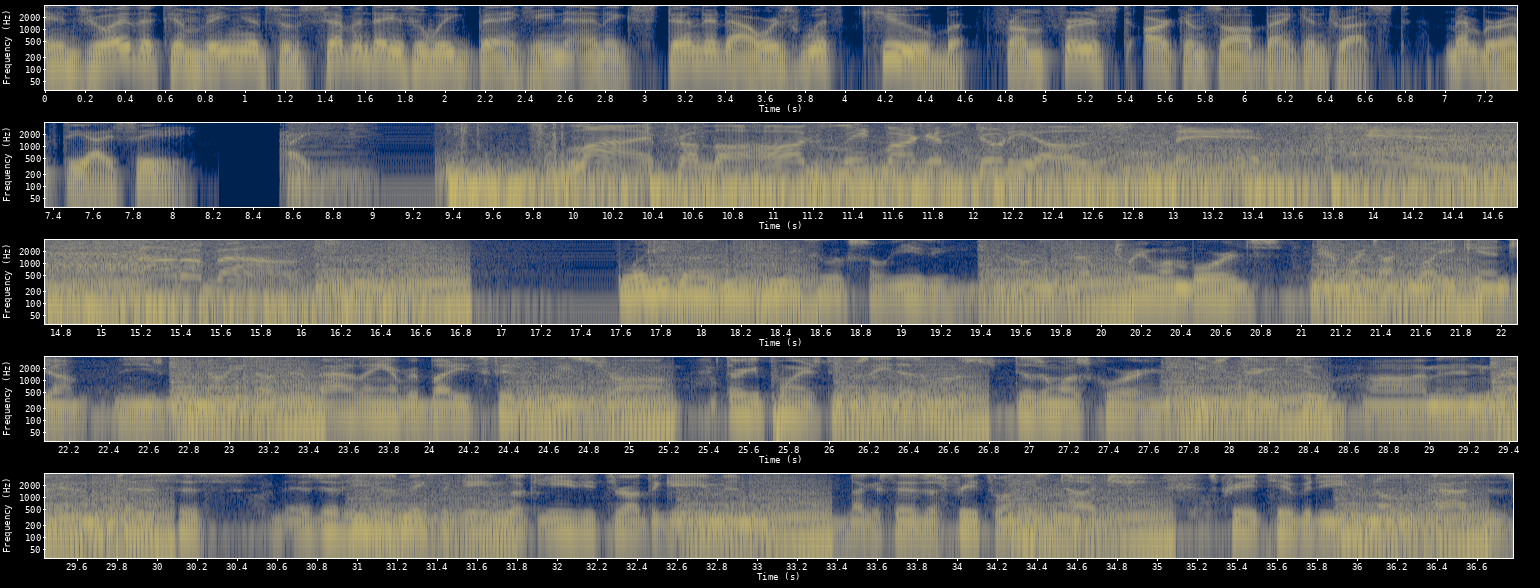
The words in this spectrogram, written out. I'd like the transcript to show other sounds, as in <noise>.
Enjoy the convenience of seven days a week banking and extended hours with Cube from First Arkansas Bank and Trust. Member FDIC. Right. Live from the Hogs Meat Market Studios, this is Out of Bounds what he does, he makes it look so easy. You know, he dropped 21 boards, and everybody talking about he can't jump. And he's, you know, he's out there battling everybody. He's physically strong. 30 points. People say he doesn't want to doesn't want to score. He gives you 32. Um, and then and 10 assists. It's just he just makes the game look easy throughout the game. And like I said, it's just free throwing, his touch, his creativity, his no look passes,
